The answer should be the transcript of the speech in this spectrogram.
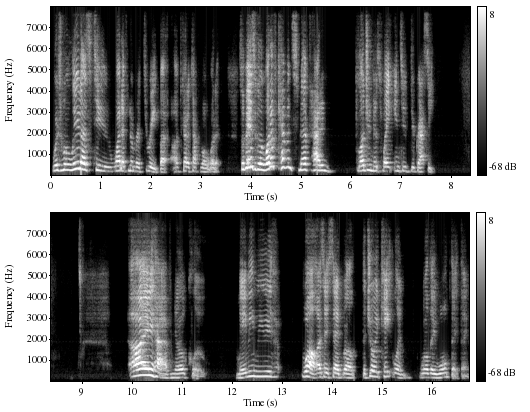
Which will lead us to what if number three, but I've got to talk about what if. So basically, what if Kevin Smith hadn't bludgeoned his way into Degrassi? I have no clue. Maybe we, well, as I said, well, the Joey Caitlin, will they, won't they thing.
